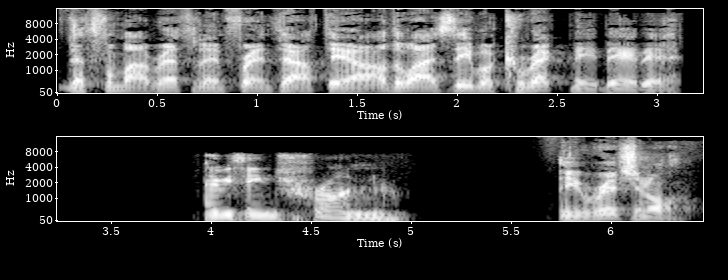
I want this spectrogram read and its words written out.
That's for my wrestling friends out there. Otherwise, they will correct me, baby. Have you seen Tron? The original.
